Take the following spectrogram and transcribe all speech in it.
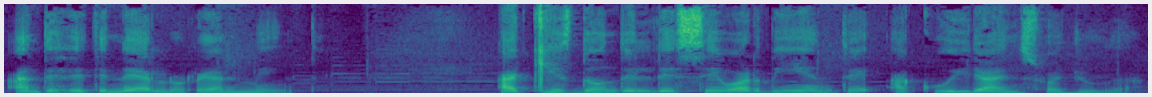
antes de tenerlo realmente. Aquí es donde el deseo ardiente acudirá en su ayuda.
